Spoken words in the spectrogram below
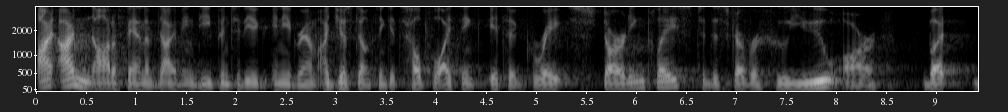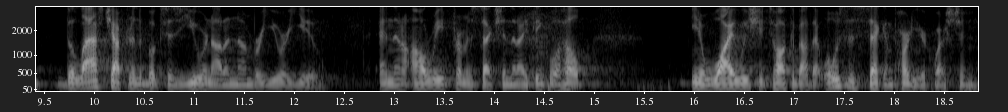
I, I'm not a fan of diving deep into the Enneagram. I just don't think it's helpful. I think it's a great starting place to discover who you are. But the last chapter in the book says, You are not a number, you are you. And then I'll read from a section that I think will help, you know, why we should talk about that. What was the second part of your question?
